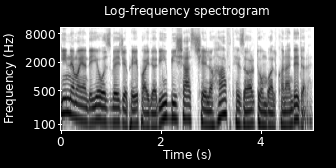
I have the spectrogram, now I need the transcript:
این نماینده عضو جبهه پایداری بیش از 47 هزار دنبال کننده دارد.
